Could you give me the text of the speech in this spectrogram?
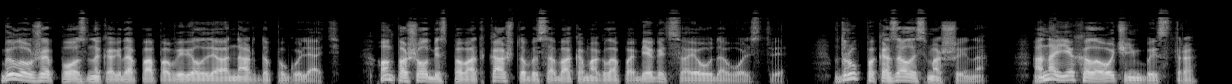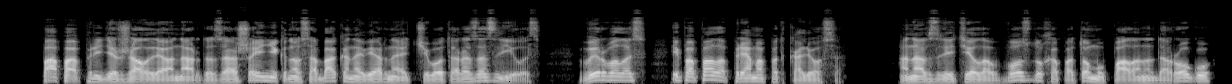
Было уже поздно, когда папа вывел Леонардо погулять. Он пошел без поводка, чтобы собака могла побегать в свое удовольствие. Вдруг показалась машина. Она ехала очень быстро. Папа придержал Леонардо за ошейник, но собака, наверное, от чего-то разозлилась, вырвалась и попала прямо под колеса. Она взлетела в воздух, а потом упала на дорогу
